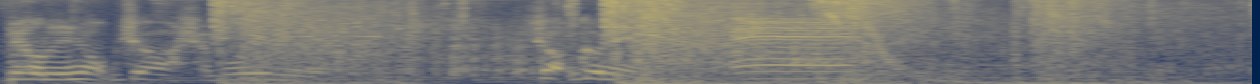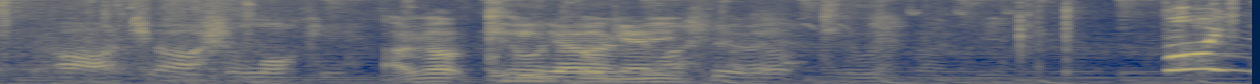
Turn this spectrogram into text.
Building up, Josh, I believe in you. Shotgunning. And Oh, Josh, unlucky. I got We can killed go by again, me. let's do it. Finally!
